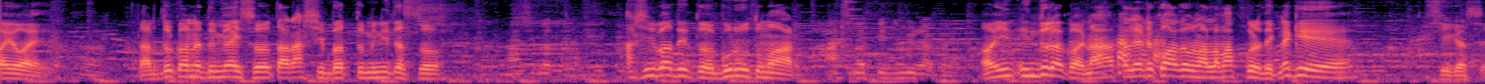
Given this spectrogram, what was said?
ভাই হয়। তার দোকানে তুমি আইছো, তার আশীর্বাদ তুমি নিতেছো। আশীর্বাদই তো গুরু তোমার। হিন্দুরা কয়? না, তাহলে এটা কোয়া দেবো না? মাফ করে দেখ নাকি? ঠিক আছে।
